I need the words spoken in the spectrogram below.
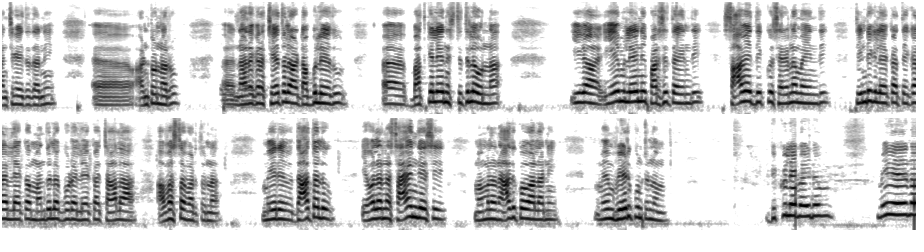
మంచిగా అవుతుందని అంటున్నారు. నా దగ్గర చేతిలో ఆ డబ్బు లేదు. బతకలేని స్థితిలో ఉన్నా. ఇక ఏమి లేని పరిస్థితి అయింది. సావే దిక్కు శరణమైంది. తిండికి లేక తికా లేక మందులకు కూడా లేక చాలా అవస్థ పడుతున్నా. మీరు దాతలు ఎవరైనా సాయం చేసి మమ్మల్ని ఆదుకోవాలని మేము వేడుకుంటున్నాం. దిక్కులేమైనాం. మేమైనా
